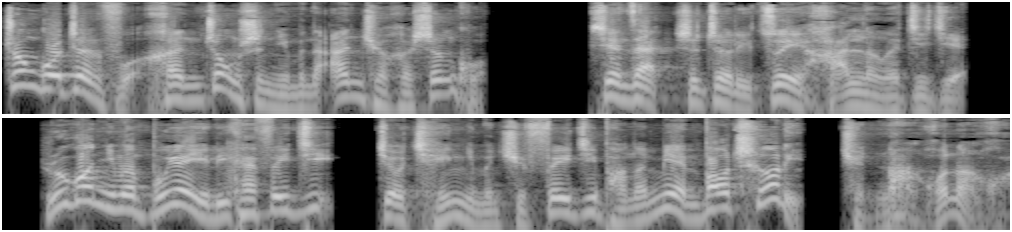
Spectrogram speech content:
中国政府很重视你们的安全和生活。现在是这里最寒冷的季节，如果你们不愿意离开飞机，就请你们去飞机旁的面包车里去暖和暖和。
